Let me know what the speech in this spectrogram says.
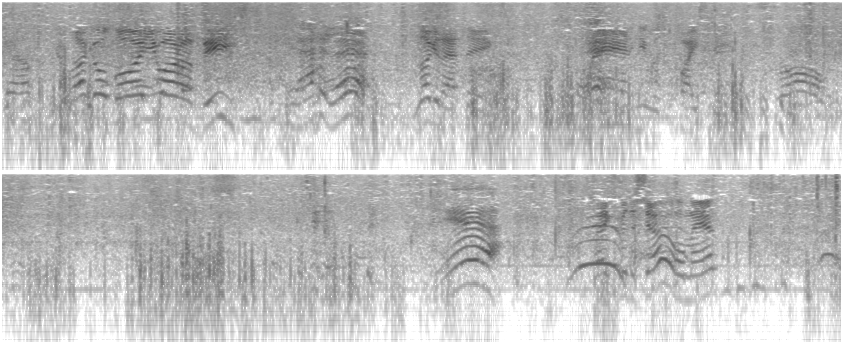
Good luck, old boy. You are a beast. Get out of. Look at that thing. Man, he was feisty. Strong. yeah. Thanks for the show, old man.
